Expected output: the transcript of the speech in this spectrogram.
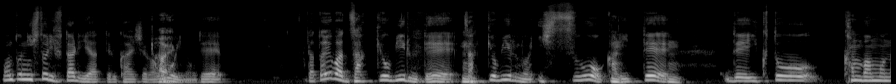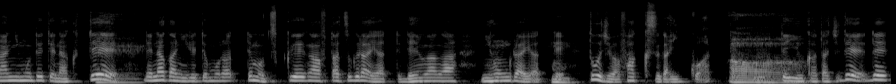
本当に1人2人でやってる会社が多いので、例えば雑居ビルでうん。雑居ビルの一室を借りて、うんで行くと看板も何にも出てなくてで中に入れてもらっても机が2つぐらいあって電話が2本ぐらいあって、うん。当時はファックスが1個あってっていう形でで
